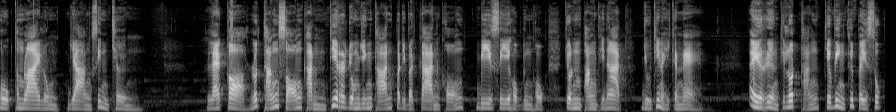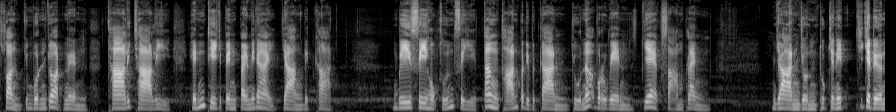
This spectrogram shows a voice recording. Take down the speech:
ถูกทำลายลงอย่างสิ้นเชิง และก็รถถังสองคันที่ระยมยิงฐานปฏิบัติการของ BC 616 จนพังพินาศอยู่ที่ไหนกันแน่ไอเรื่องที่รถถังจะวิ่งขึ้นไปซุกซ่อนอยู่บนยอดเนิน ชาลิชาลีเห็นทีจะเป็นไปไม่ได้อย่างเด็ดขาด BC 604 ตั้งฐานปฏิบัติการอยู่ณบริเวณแยกสามแพร่ง ยานยนต์ทุกชนิดที่จะเดิน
